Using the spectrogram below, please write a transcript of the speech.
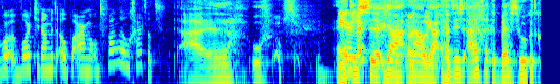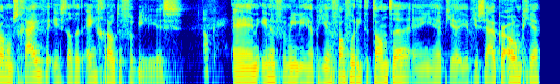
Wo- word je dan met open armen ontvangen? Hoe gaat dat? Ja, eh, oeh. Eerlijk? Het is, eh, ja, nou ja, het is eigenlijk het beste hoe ik het kan omschrijven, is dat het één grote familie is. Oké. En in een familie heb je je favoriete tante en je hebt je, je, hebt je suikeroompje.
